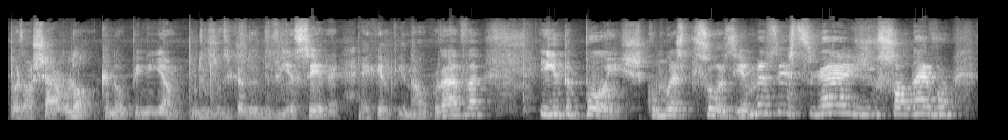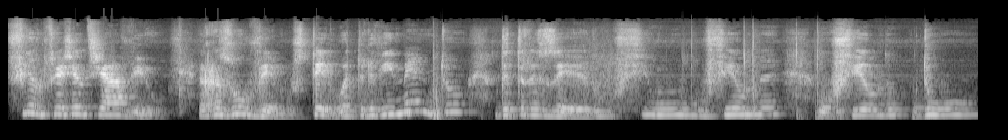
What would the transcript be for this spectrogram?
para o Charlot, que na opinião dos indicadores devia ser aquele que inaugurava, e depois, como as pessoas diziam, mas estes gajos só levam filmes que a gente já viu, resolvemos ter o atrevimento de trazer o, o filme, o filme do,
